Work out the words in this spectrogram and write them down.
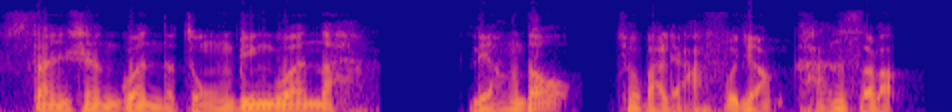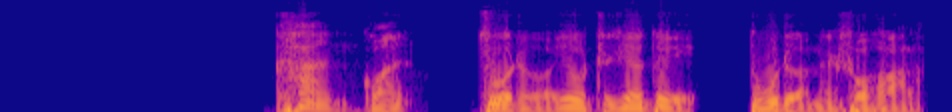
三山关的总兵官呐，两刀就把俩副将砍死了。看官，作者又直接对读者们说话了，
